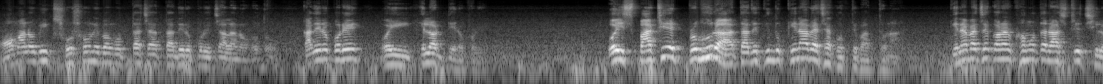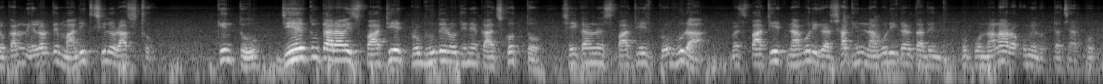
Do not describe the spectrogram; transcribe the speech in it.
অমানবিক শোষণ এবং অত্যাচার তাদের ওপরে চালানো হতো। কাদের ওপরে? ওই হেলটদের ওপরে। ওই স্পাটিয়েট প্রভুরা তাদের কিন্তু কেনা বেচা করতে পারতো না। কেনা বেচা করার ক্ষমতা রাষ্ট্রের ছিল, কারণ হেলটদের মালিক ছিল রাষ্ট্র। কিন্তু যেহেতু তারা ওই স্পাটিয়েট প্রভুদের অধীনে কাজ করত, সেই কারণে স্পাটিয়েট প্রভুরা বা স্পাটিয়েট নাগরিকরা, স্বাধীন নাগরিকরা তাদের উপর নানা রকমের অত্যাচার করত।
